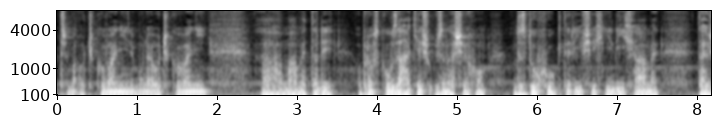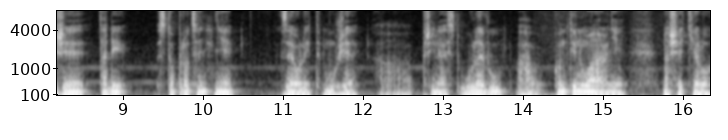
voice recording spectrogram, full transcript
třeba očkovaní nebo neočkovaní, máme tady obrovskou zátěž už z našeho vzduchu, který všichni dýcháme, takže tady stoprocentně zeolit může přinést úlevu a kontinuálně naše tělo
